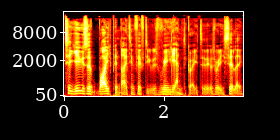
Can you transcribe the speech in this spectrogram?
to use a wipe in 1950 was really antiquated. It was really silly.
